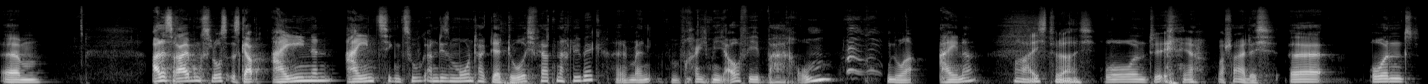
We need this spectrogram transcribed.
Ähm, alles reibungslos. Es gab einen einzigen Zug an diesem Montag, der durchfährt nach Lübeck. Dann frage ich mich auch, wie, warum? Nur einer. Reicht vielleicht. Und äh, ja, wahrscheinlich. Äh, und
